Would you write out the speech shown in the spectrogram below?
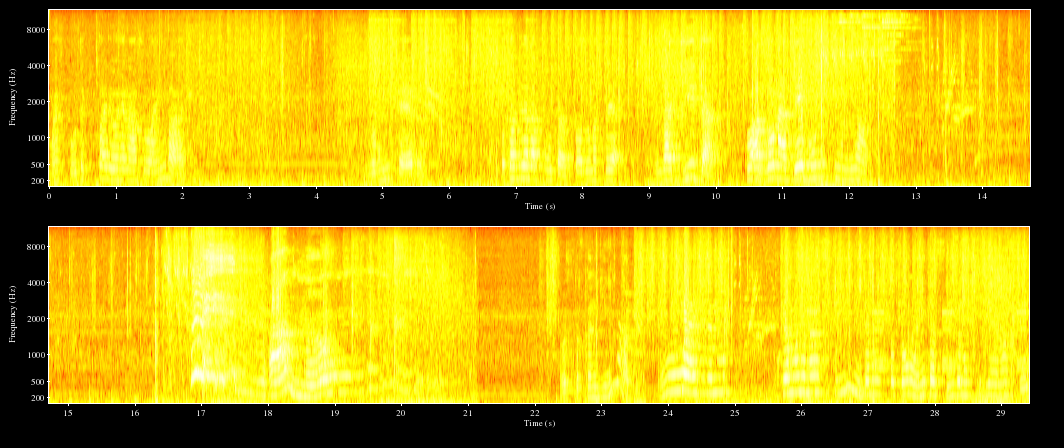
Mas puta que pariu, eu renasço lá embaixo. O jogo me quebra. Ô sua filha da puta, sua zona foi invadida. Sua zona D bonitinha, ó. Ah não! Eu tô ficando indignado. Ué, porque eu não, renasci, então eu estou tão lento assim que eu não consegui renascer.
